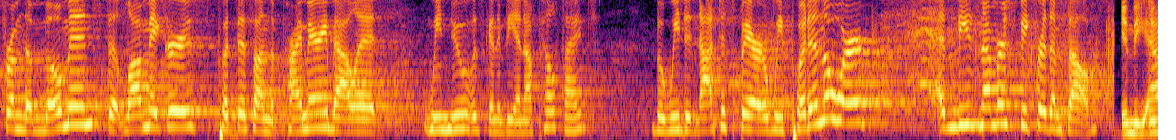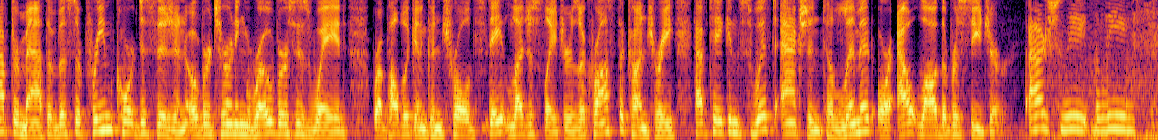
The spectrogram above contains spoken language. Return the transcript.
From the moment that lawmakers put this on the primary ballot, we knew it was going to be an uphill fight, but we did not despair. We put in the work, and these numbers speak for themselves. In the aftermath of the Supreme Court decision overturning Roe v. Wade, Republican controlled state legislatures across the country have taken swift action to limit or outlaw the procedure. Actually believes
